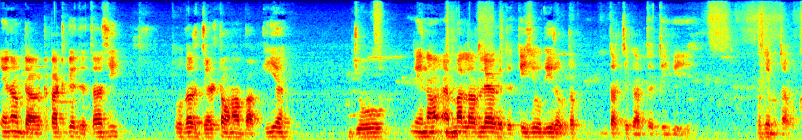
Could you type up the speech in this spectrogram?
ਇਹਨਾਂ ਨੂੰ ਡਾਕਟਰ ਕੱਟ ਕੇ ਦਿੱਤਾ ਸੀ ਤੇ ਉਹਦਾ ਰਿਜ਼ਲਟ ਆਉਣਾ ਬਾਕੀ ਆ। ਜੋ ਇਹਨਾਂ ਐਮਐਲਆਰ ਲਿਆ ਕੇ ਦਿੱਤੀ ਸੀ ਉਹਦੀ ਰਿਪੋਰਟ ਦਰਜ ਕਰ ਦਿੱਤੀ ਗਈ ਹੈ ਉਹਦੇ ਮੁਤਾਬਕ।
